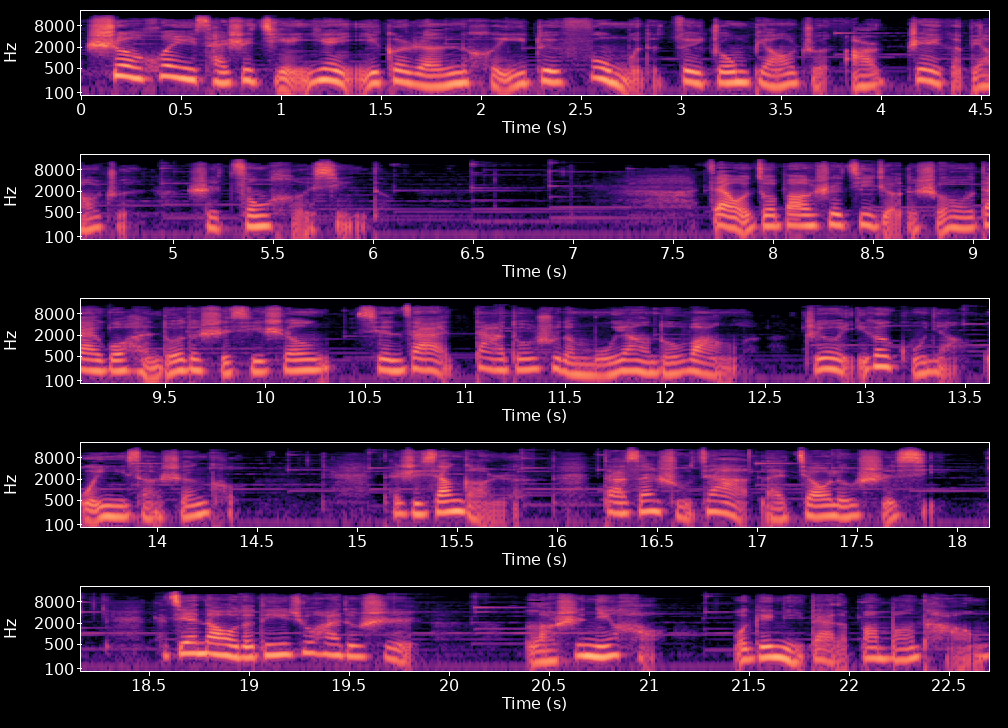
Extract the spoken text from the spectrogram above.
社会才是检验一个人和一对父母的最终标准，而这个标准是综合性的。在我做报社记者的时候，带过很多的实习生，现在大多数的模样都忘了，只有一个姑娘我印象深刻。她是香港人，大三暑假来交流实习。她见到我的第一句话就是：“老师你好，我给你带了棒棒糖。”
